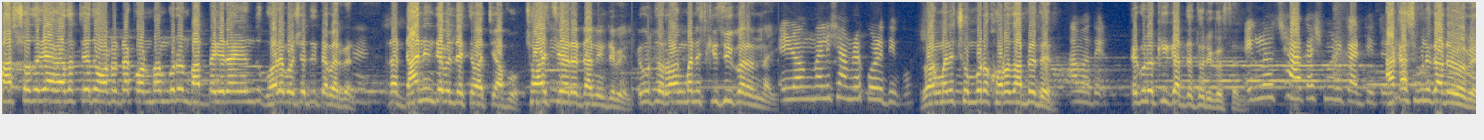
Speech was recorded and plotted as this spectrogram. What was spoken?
পাঁচশো থেকে এক হাজার টাকা অর্ডারটা কনফার্ম করুন বাদ বাকি টাকা কিন্তু ঘরে বসে দিতে পারবেন। হ্যাঁ। এটা ডাইনিং টেবিল দেখতে পাচ্ছি আপু ছয় চেয়ারের ডাইনিং টেবিল এগুলো তো রং মালিশ কিছুই করেন নাই। এই রং মালিশ আমরা করে দিব। রং মানিশ সম্পূর্ণ খরচ আপনাদের? আমাদের। এগুলো কি কাঠে তৈরি করছেন? এগুলো হচ্ছে আকাশমণি কাঠ দিয়ে আকাশমণি কাঠের হবে।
